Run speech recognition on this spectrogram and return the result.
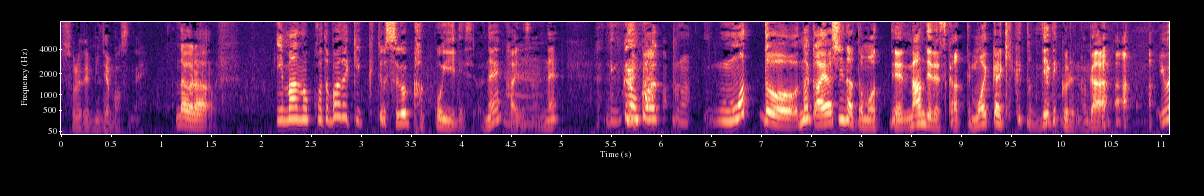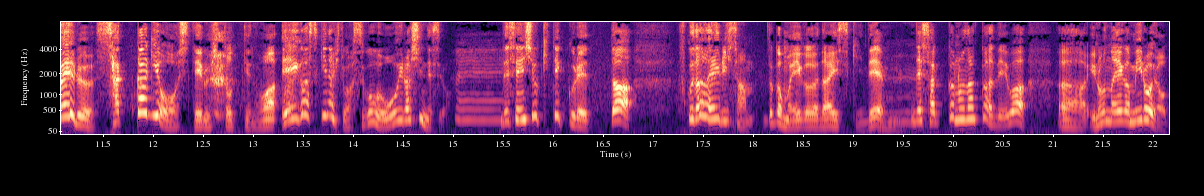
それで見てますね。だから、今の言葉で聞くとすごいかっこいいですよね、楓さんね。でこのこれもっとなんか怪しいなと思って、なんでですかってもう一回聞くと出てくるのが、いわゆる作家業をしてる人っていうのは映画好きな人がすごい多いらしいんですよ。で、先週来てくれた福田絵里さんとかも映画が大好きで、で、作家の中ではあーいろんな映画見ろよ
